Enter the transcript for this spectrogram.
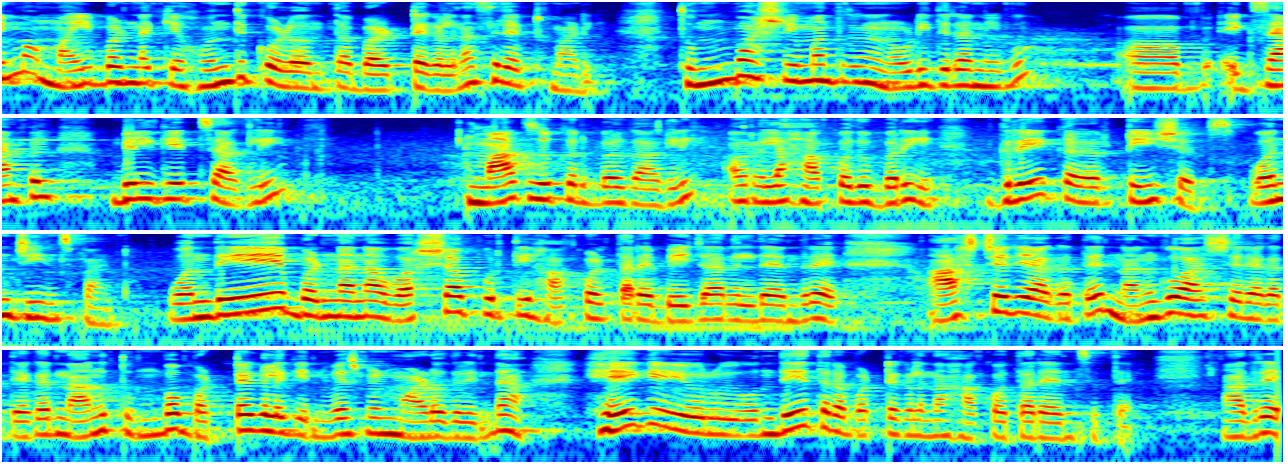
ನಿಮ್ಮ ಮೈ ಬಣ್ಣಕ್ಕೆ ಹೊಂದಿಕೊಳ್ಳುವಂಥ ಬಟ್ಟೆಗಳನ್ನು ಸೆಲೆಕ್ಟ್ ಮಾಡಿ. ತುಂಬ ಶ್ರೀಮಂತರನ್ನು ನೋಡಿದ್ದೀರಾ ನೀವು? ಎಕ್ಸಾಂಪಲ್ ಬಿಲ್ ಗೇಟ್ಸ್ ಆಗಲಿ ಮಾರ್ಕ್ ಜುಕರ್ಬರ್ಗ್ ಆಗಲಿ, ಅವರೆಲ್ಲ ಹಾಕೋದು ಬರೀ ಗ್ರೇ ಕಲರ್ ಟೀ ಶರ್ಟ್ಸ್ ಒಂದು ಜೀನ್ಸ್ ಪ್ಯಾಂಟ್ ಒಂದೇ ಬಣ್ಣನ ವರ್ಷ ಪೂರ್ತಿ ಹಾಕ್ಕೊಳ್ತಾರೆ ಬೇಜಾರಿಲ್ಲದೆ ಅಂದರೆ ಆಶ್ಚರ್ಯ ಆಗುತ್ತೆ, ನನಗೂ ಆಶ್ಚರ್ಯ ಆಗುತ್ತೆ. ಯಾಕಂದರೆ ನಾನು ತುಂಬ ಬಟ್ಟೆಗಳಿಗೆ ಇನ್ವೆಸ್ಟ್ಮೆಂಟ್ ಮಾಡೋದ್ರಿಂದ ಹೇಗೆ ಇವರು ಒಂದೇ ಥರ ಬಟ್ಟೆಗಳನ್ನು ಹಾಕೋತಾರೆ ಅನಿಸುತ್ತೆ. ಆದರೆ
